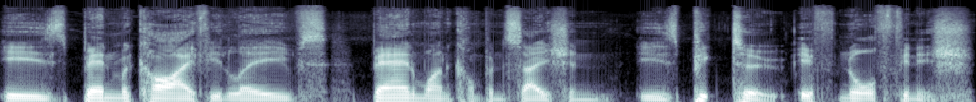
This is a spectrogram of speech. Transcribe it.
is Ben McKay if he leaves. Band one compensation is pick two if North finish.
